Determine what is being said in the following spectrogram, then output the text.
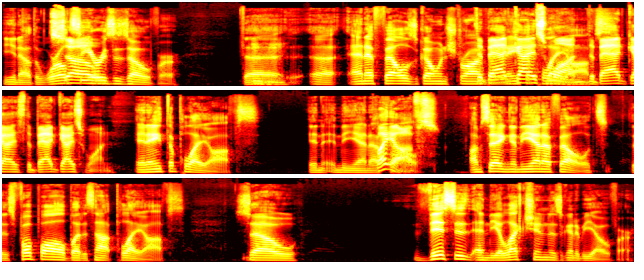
You know, the World So- Mm-hmm. Series is over. The uh, NFL is going strong. The bad guys won. The bad guys. The bad guys won. It ain't the playoffs in in the NFL. Playoffs? I'm saying in the NFL, it's there's football, but it's not playoffs. So this is and the election is going to be over.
